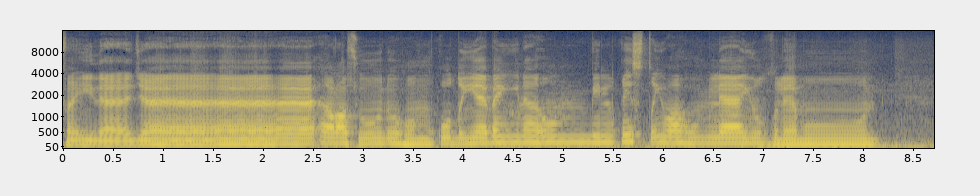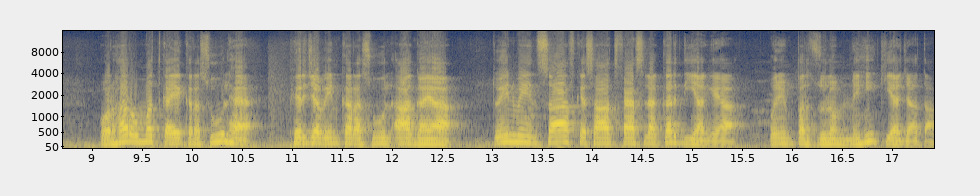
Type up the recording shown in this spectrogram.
فَإِذَا جَاءَ رَسُولُهُمْ قُضِيَ بَيْنَهُمْ بِالْقِسْطِ وَهُمْ لَا يُظْلَمُونَ اور ہر امت کا ایک رسول ہے۔ پھر جب ان کا رسول آ گیا تو ان میں انصاف کے ساتھ فیصلہ کر دیا گیا اور ان پر ظلم نہیں کیا جاتا۔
